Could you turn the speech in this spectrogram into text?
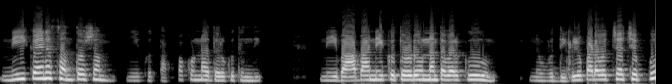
నీకైన సంతోషం నీకు తప్పకుండా దొరుకుతుంది. నీ బాబా నీకు తోడు ఉన్నంత వరకు నువ్వు దిగులు పడవచ్చా చెప్పు?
